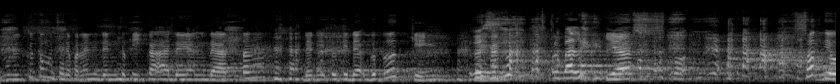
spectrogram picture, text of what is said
menurutku tuh mencari perhatian dan ketika ada yang datang dan itu tidak good looking terus berbalik ya kok shot ya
